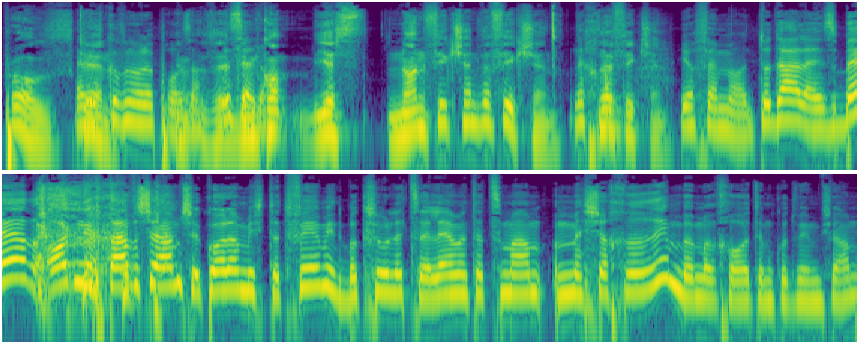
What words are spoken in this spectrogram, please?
prose, הם כן. התכוונו לפרוזה. זה בסדר. במקום, יש non-fiction ו fiction. נכון. זה fiction. יפה מאוד. תודה על ההסבר. עוד נכתב שם שכל המשתתפים התבקשו לצלם את עצמם משחררים במרכאות, הם כותבים שם,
